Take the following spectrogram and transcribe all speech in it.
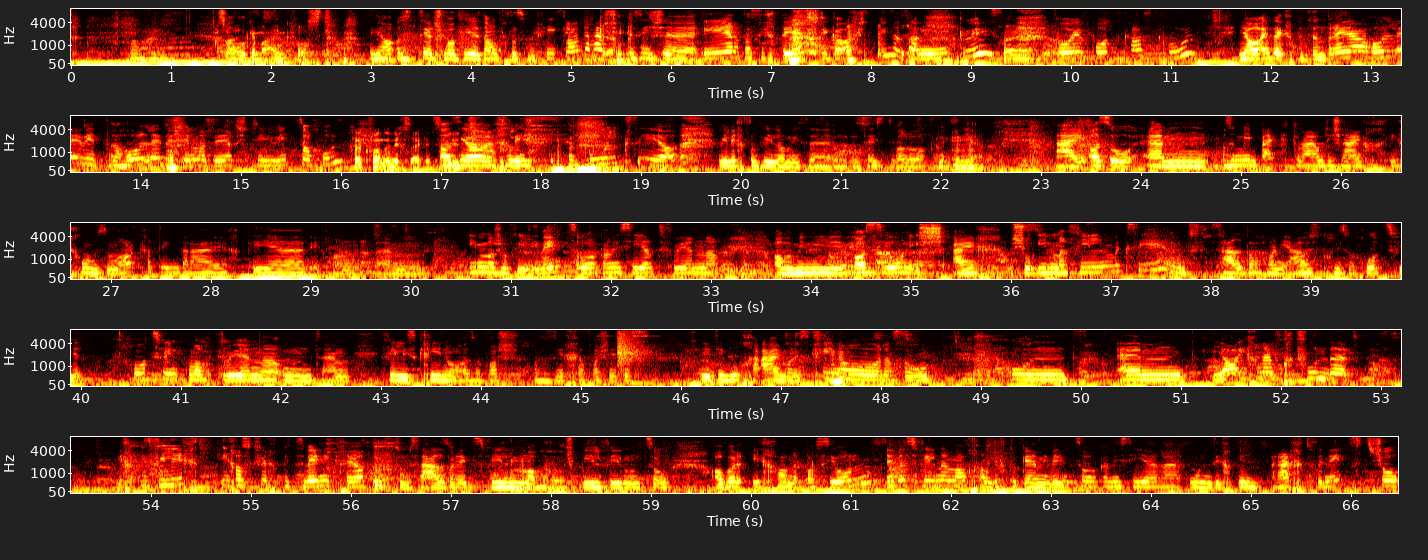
Mhm. So allgemein gefasst. Ja, also zuerst mal vielen Dank, dass du mich eingeladen hast. Gerne. Es ist eine Ehre, dass ich der erste Gast bin. Das habe ich nicht gewusst ja. von eurem Podcast. Cool. Ja, eben, ich bin Andrea Holle, wie Frau Holle. Das ist immer der erste Witz, der kommt. Ich habe gefunden, ich sage jetzt nicht. Das Jahr ein bisschen cool gewesen, ja, weil ich so viel an ein Festival organisieren mhm. Nein, also, ähm, also mein Background ist eigentlich, ich komme aus dem Marketingbereich, PR, ich habe ähm, immer schon viele Events organisiert früher. Aber meine Passion war eigentlich schon immer Filme und selber habe ich auch so, so Kurzfilm, Kurzfilm gemacht früher und ähm, viel ins Kino, also, fast, also sicher fast jedes, jede Woche einmal ins Kino oder so. Und ähm, ja, ich habe einfach gefunden, ich bin vielleicht, ich habe das Gefühl, ich bin zu wenig kreativ, um selber jetzt Film mhm. machen, so Spielfilm und so. Aber ich habe eine Passion, eben das Filme machen und ich tue gerne Events organisieren und ich bin recht vernetzt schon,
